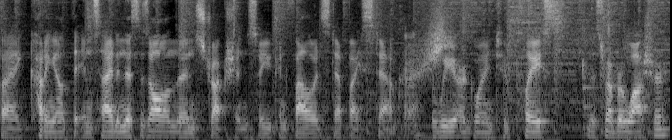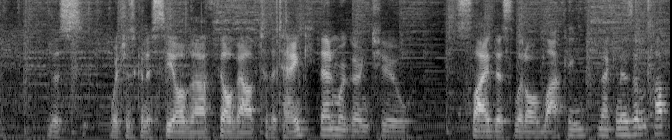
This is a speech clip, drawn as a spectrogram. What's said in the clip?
by cutting out the inside, and this is all in the instructions, so you can follow it step by step. We are going to place this rubber washer, this, which is going to seal the fill valve to the tank. Then we're going to slide this little locking mechanism up.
